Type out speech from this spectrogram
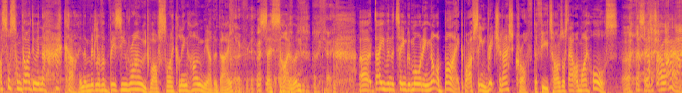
I saw some guy doing the hacker in the middle of a busy road while cycling home the other day, says Simon. Okay. Uh, Dave and the team, good morning. Not a bike, but I've seen Richard Ashcroft a few times whilst out on my horse, says Joanne.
